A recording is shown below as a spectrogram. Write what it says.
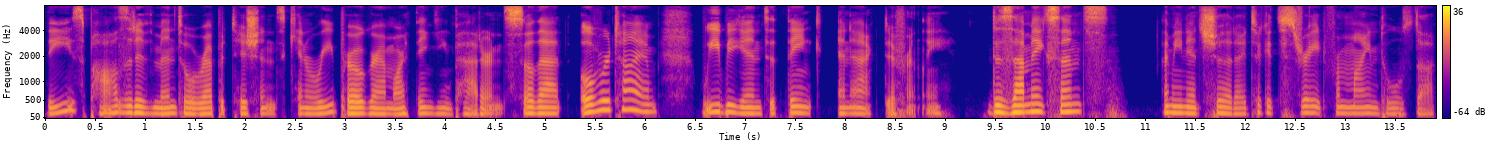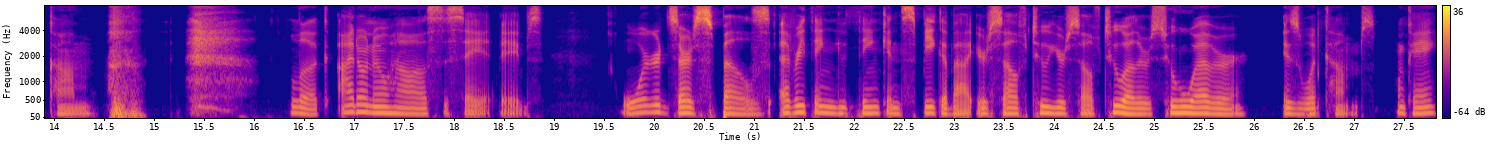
These positive mental repetitions can reprogram our thinking patterns so that over time we begin to think and act differently. Does that make sense? I mean, it should. I took it straight from mindtools.com. Look, I don't know how else to say it, babes. Words are spells. Everything you think and speak about yourself, to yourself, to others, to whoever, is what comes. Okay.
